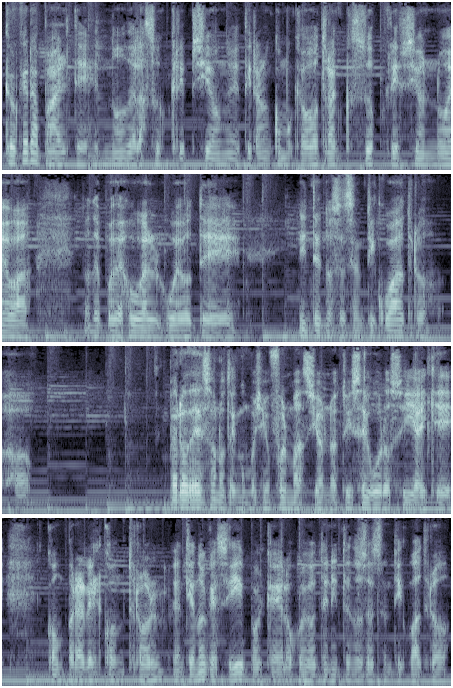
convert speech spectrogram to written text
creo que era parte ¿no? de la suscripción. Eh, tiraron como que otra suscripción nueva donde puedes jugar juegos de Nintendo 64. Ah, pero de eso no tengo mucha información. No estoy seguro si hay que comprar el control. Entiendo que sí, porque los juegos de Nintendo 64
